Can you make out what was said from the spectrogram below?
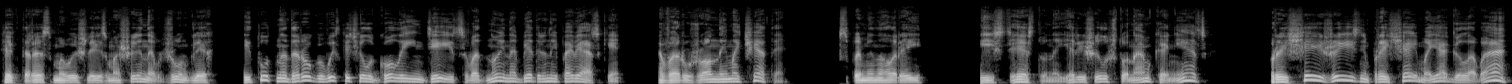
Как-то раз мы вышли из машины в джунглях, и тут на дорогу выскочил голый индеец в одной набедренной повязке, вооруженный мачете. Вспоминал Рэй, Естественно, я решил, что нам конец. Прощай, жизнь, прощай, моя голова.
